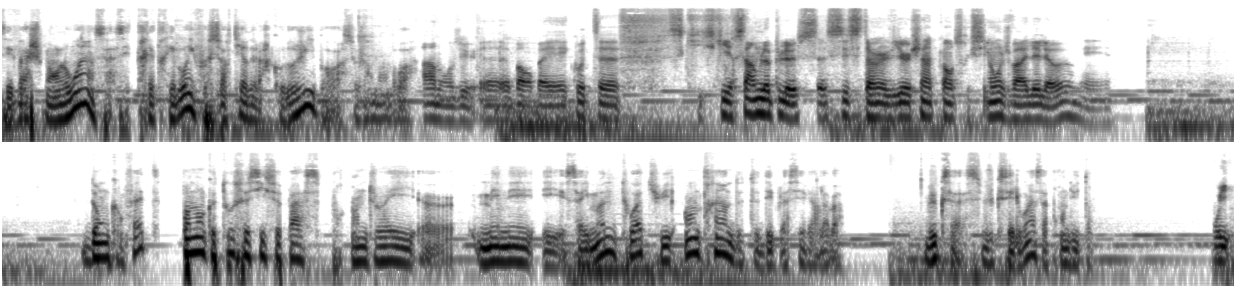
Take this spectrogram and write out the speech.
C'est vachement loin, ça. C'est très très loin. Il faut sortir de l'archéologie pour voir ce genre d'endroit. Ah mon dieu. Euh, bon ben écoute, euh, ce, qui, ce qui ressemble le plus, si c'est un vieux champ de construction, je vais aller là, mais Donc en fait, pendant que tout ceci se passe pour Andrei, euh, Méné et Simon, toi tu es en train de te déplacer vers là-bas. Vu que, ça, vu que c'est loin, ça prend du temps. oui.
